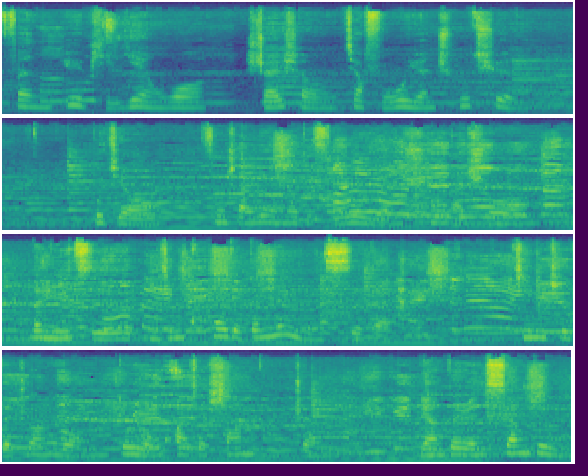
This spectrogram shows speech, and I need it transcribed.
份御品燕窝，甩手叫服务员出去了。不久，送上燕窝的服务员出来说，那女子已经哭得跟泪人似的，精致的妆容都融化在伤感中。两个人相对无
